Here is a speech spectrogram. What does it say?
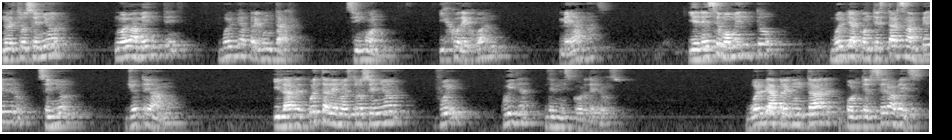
Nuestro Señor nuevamente vuelve a preguntar, Simón, hijo de Juan, ¿me amas? Y en ese momento vuelve a contestar San Pedro, Señor, yo te amo. Y la respuesta de nuestro Señor fue, cuida de mis corderos. Vuelve a preguntar por tercera vez,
